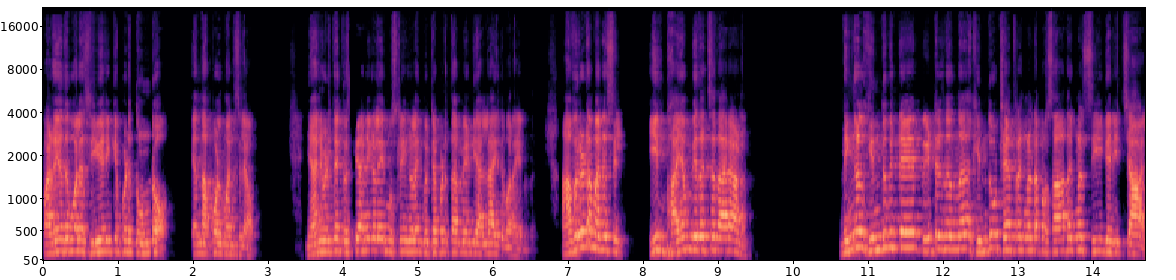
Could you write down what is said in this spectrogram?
പഴയതുപോലെ സ്വീകരിക്കപ്പെടുന്നുണ്ടോ എന്ന് അപ്പോൾ മനസ്സിലാവും. ഞാൻ ഇവിടുത്തെ ക്രിസ്ത്യാനികളെയും മുസ്ലിങ്ങളെയും കുറ്റപ്പെടുത്താൻ വേണ്ടി അല്ല ഇത് പറയുന്നത്. അവരുടെ മനസ്സിൽ ഈ ഭയം വിതച്ചതാരാണ്? നിങ്ങൾ ഹിന്ദുവിന്റെ വീട്ടിൽ നിന്ന് ഹിന്ദു ക്ഷേത്രങ്ങളുടെ പ്രസാദങ്ങൾ സ്വീകരിച്ചാൽ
